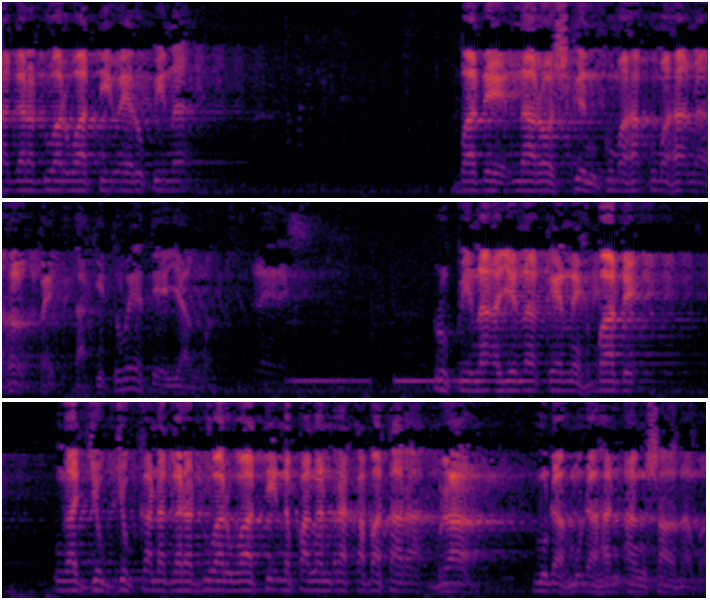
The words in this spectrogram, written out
nagara duarwati we rupina. bade narosken kumaha kumahana ruina ayeuna keeh bade. Ngajuk-juk negara duawati nepangan raka Batara. Bra mudah-mudahan angsal nama.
